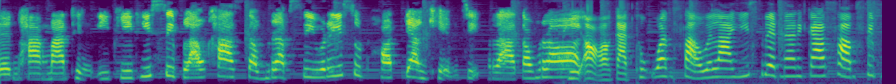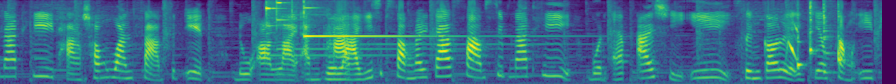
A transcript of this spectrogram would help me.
เดินทางมาถึง EP ที่ 10 แล้วค่ะสำหรับซีรีส์สุดฮอตอย่างเข็มจิราต้องรอด ที่ออกอากาศทุกวันเสาร์เวลา 21นาฬิกา30 นาทีทางช่องวัน 31 ดูออนไลน์อันเวลา 22นาฬิกา30 นาทีบนแอป i อ e อีซึ่งก็เหลืออีกเพียง2 EP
